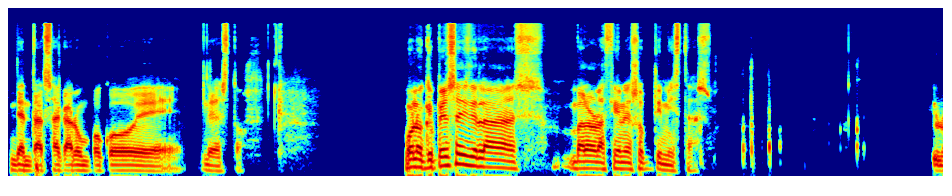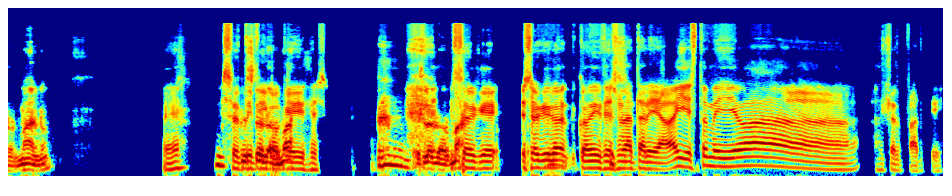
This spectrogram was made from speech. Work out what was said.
intentar sacar un poco de, esto. Bueno, ¿qué pensáis de las valoraciones optimistas? Lo normal, ¿no? ¿Eh? Eso es típico que dices. Es lo normal. Eso que, eso que cuando dices una tarea, ay, esto me lleva a hacer party.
